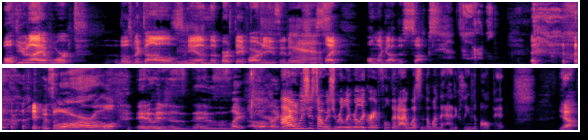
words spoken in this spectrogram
both you and I have worked those McDonald's Mhm. and the birthday parties, and it was just like, oh my god, this sucks. It's horrible. it was horrible. It was just, it was just like, oh my god. I was just always really, really grateful that I wasn't the one that had to clean the ball pit. yeah.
